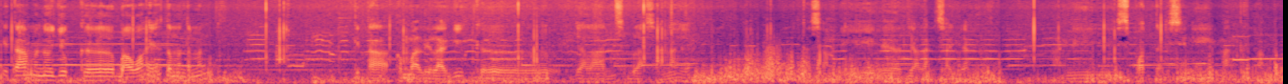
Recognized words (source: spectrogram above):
kita menuju ke bawah ya teman-teman. Kita kembali lagi ke jalan sebelah sana ya. Kita sambil jalan saja. Nah, ini spot dari sini mantap banget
